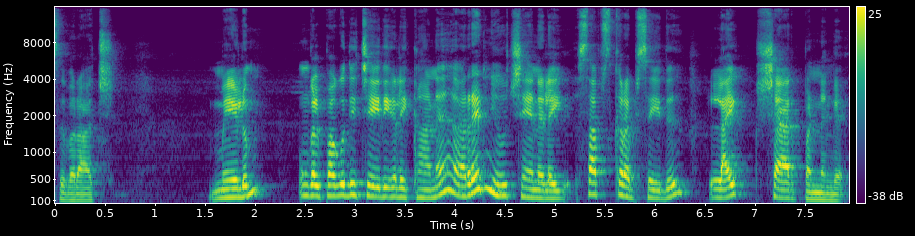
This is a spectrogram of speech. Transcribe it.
சிவராஜ். மேலும் உங்கள் பகுதி செய்திகளை காண ரெட் நியூஸ் சேனலை சப்ஸ்கிரைப் செய்து லைக் ஷேர் பண்ணுங்கள்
